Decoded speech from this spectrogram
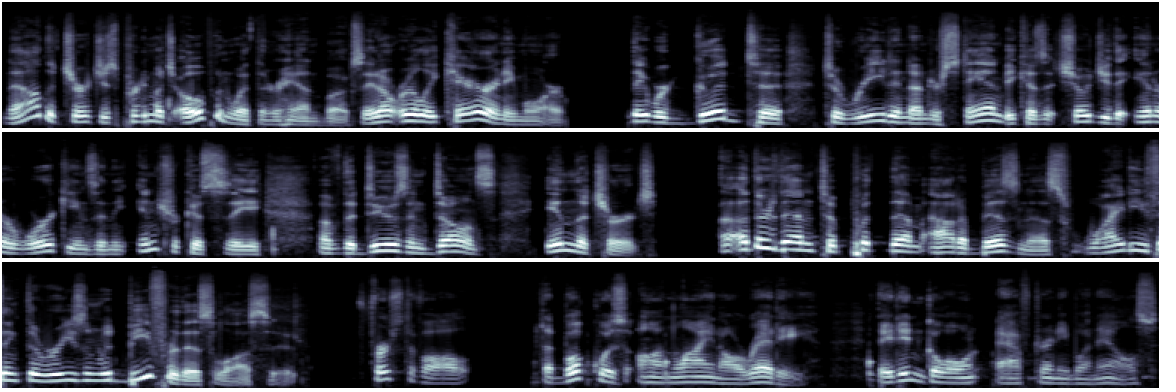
now the church is pretty much open with their handbooks. They don't really care anymore they were good to to read and understand because it showed you the inner workings and the intricacy of the do's and don'ts in the church. Other than to put them out of business, why do you think the reason would be for this lawsuit? First of all, the book was online already. They didn't go after anyone else.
